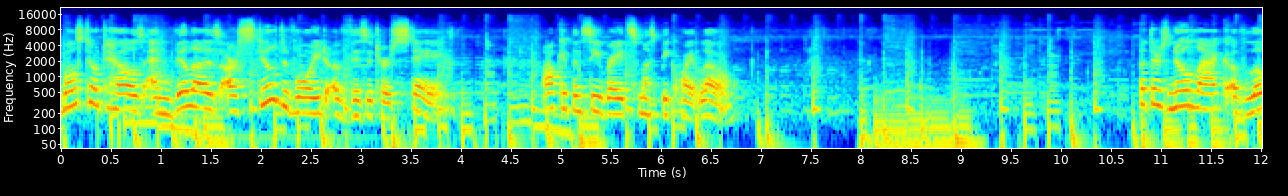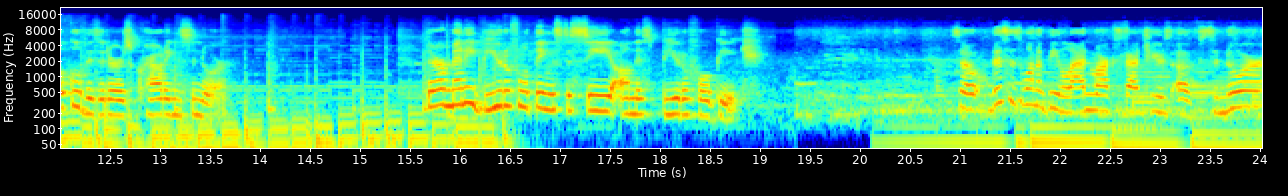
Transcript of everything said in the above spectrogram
Most hotels and villas are still devoid of visitors staying occupancy rates must be quite low. But there's no lack of local visitors crowding Sanur. There are many beautiful things to see on this beautiful beach. So this is one of the landmark statues of Sanur.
